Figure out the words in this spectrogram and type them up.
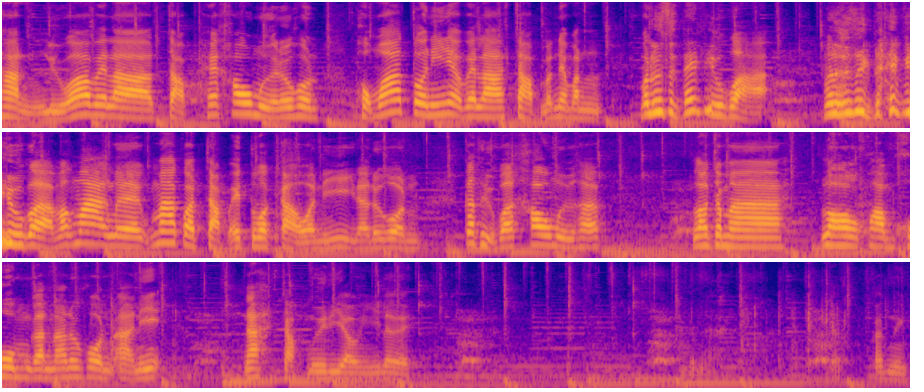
หั่นหรือว่าเวลาจับให้เข้ามือทุกคน ผมว่าตัวนี้เนี่ยเวลาจับแล้วเนี่ยมันมันรู้สึกได้ฟิลกว่า มันรู้สึกได้ฟิลกว่ามากๆเลย มากกว่าจับไอตัวเก่าอันนี้อีกนะทุกคน ก็ถือว่าเข้ามือครับ เราจะมาลองความคมกันนะทุกคนอ่านี้นะจับมือเดียวอย่างนี้เลยเดี๋ยวนะเดี๋ยวแป๊บนึง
